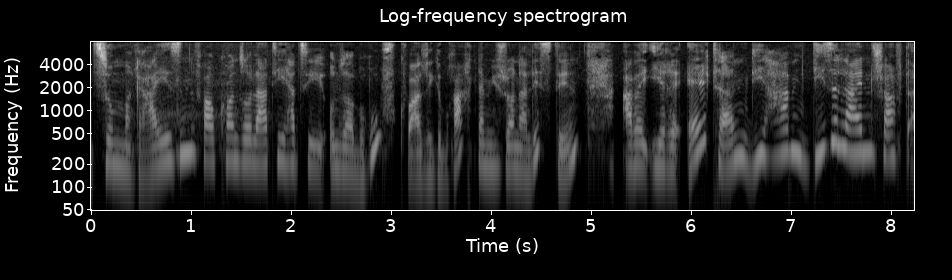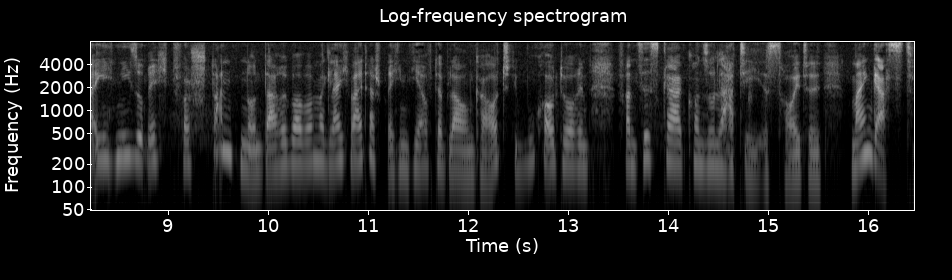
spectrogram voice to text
Zum Reisen, Frau Consolati, hat sie unser Beruf quasi gebracht, nämlich Journalistin. Aber ihre Eltern, die haben diese Leidenschaft eigentlich nie so recht verstanden. Und darüber wollen wir gleich weitersprechen hier auf der blauen Couch. Die Buchautorin Franziska Consolati ist heute mein Gast.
